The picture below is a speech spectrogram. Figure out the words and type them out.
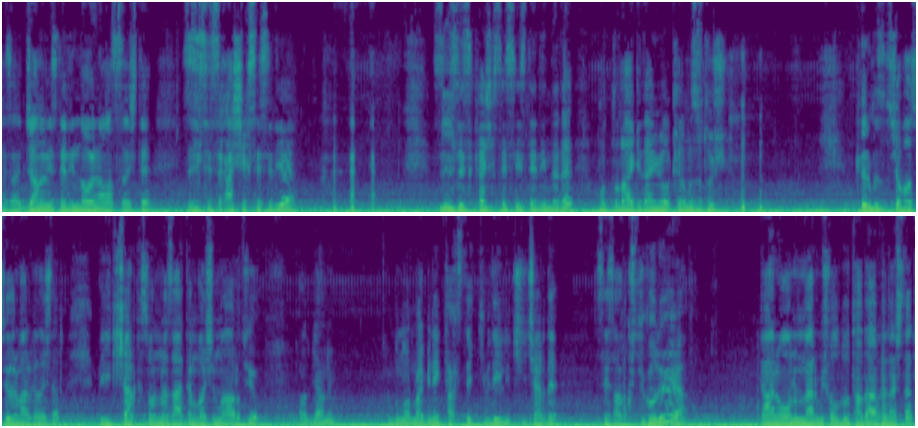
Mesela canım istediğinde oynaması işte zil sesi, kaşık sesi diyor ya. zil sesi, kaşık sesi istediğimde de mutluluğa giden yol kırmızı tuş. kırmızı tuşa basıyorum arkadaşlar. Bir iki şarkı sonra zaten başımı ağrıtıyor. Yani bu normal binek taksitek gibi değil. İç, içeride ses akustik oluyor ya. Yani onun vermiş olduğu tadı arkadaşlar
